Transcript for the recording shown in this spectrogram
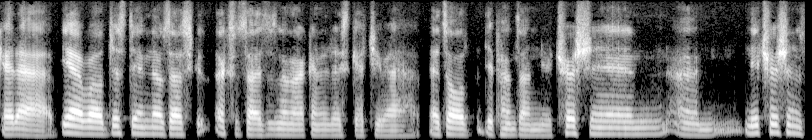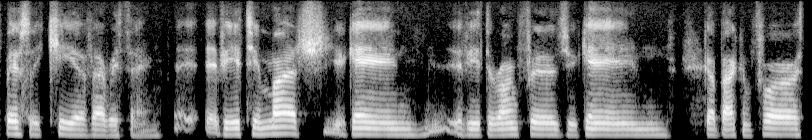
get ab. Yeah, well, just doing those exercises are not going to just get you ab. It's all depends on nutrition, and nutrition is basically key of everything. If you eat too much, you gain. If you eat the wrong foods, you gain go back and forth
